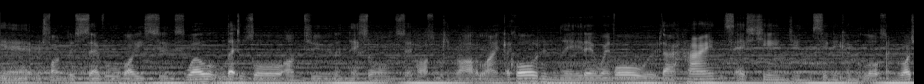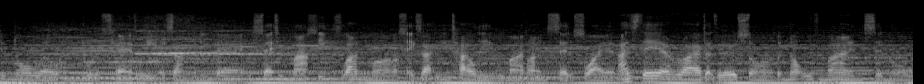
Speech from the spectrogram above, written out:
yeah, responded several voices. Well, let us go on to the next stone, said Hoss, looking rather blank. Accordingly, they went forward, their hinds exchanging significant looks, and Roger Nowell and Nicholas carefully examining their respective maps. These landmarks exactly tally with my plans, said the squire. As they arrived at the third stone, but not with mine, said Nowell.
